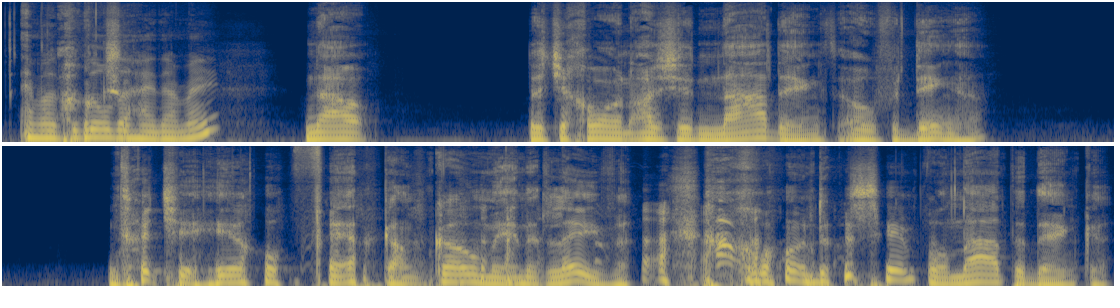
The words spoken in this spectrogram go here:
En wat bedoelde hij daarmee? Nou, dat je gewoon als je nadenkt over dingen, dat je heel ver kan komen in het leven. gewoon door simpel na te denken.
